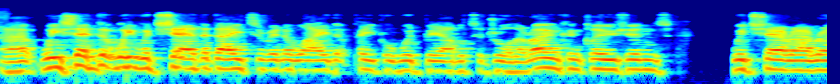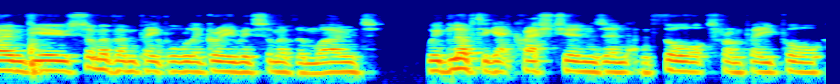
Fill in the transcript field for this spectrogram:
Uh, we said that we would share the data in a way that people would be able to draw their own conclusions. We'd share our own views. Some of them people will agree with, some of them won't. We'd love to get questions and, and thoughts from people.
